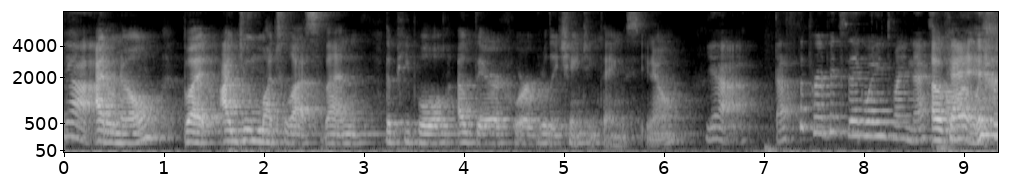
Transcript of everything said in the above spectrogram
Yeah. I don't know, but I do much less than the people out there who are really changing things. You know. Yeah. That's the perfect segue into my next Okay. thought, which is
